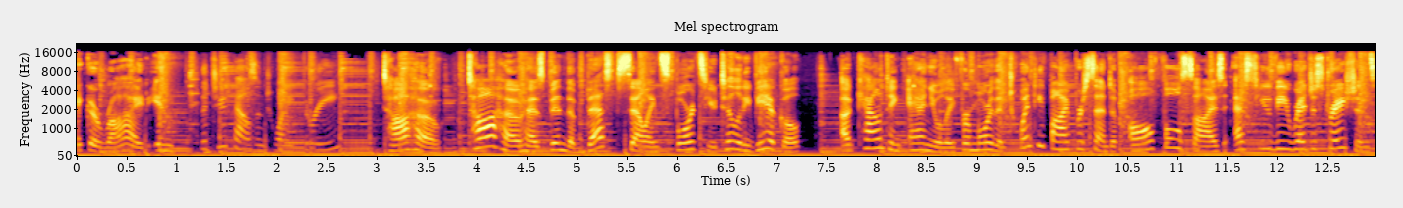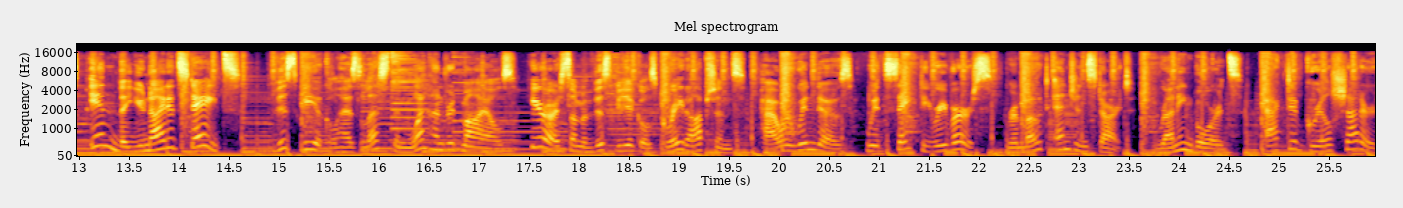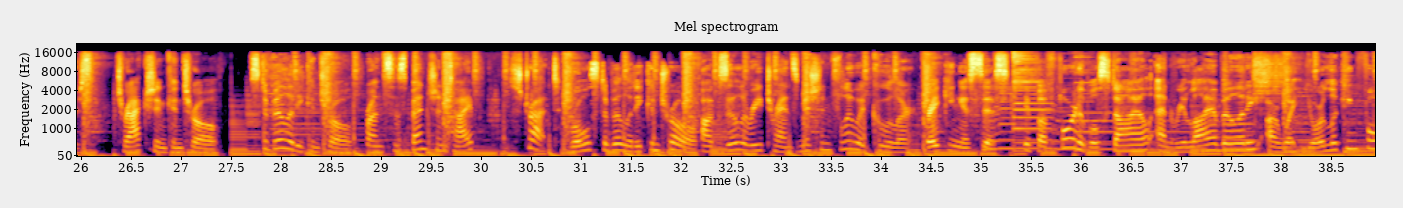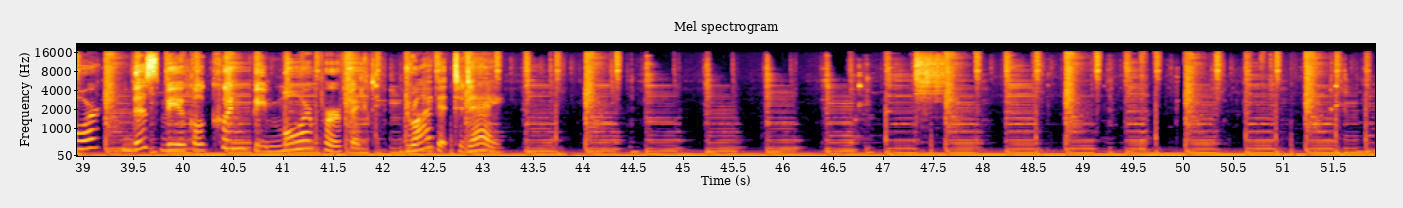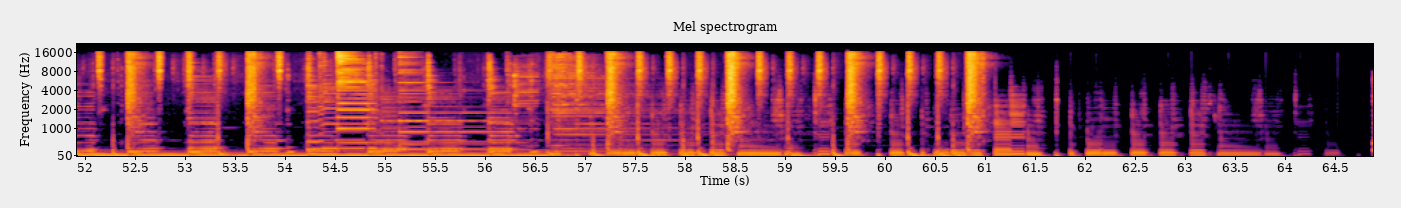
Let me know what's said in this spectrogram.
Take a ride in the 2023 Tahoe. Tahoe has been the best selling sports utility vehicle, accounting annually for more than 25% of all full size SUV registrations in the United States. This vehicle has less than 100 miles. Here are some of this vehicle's great options power windows with safety reverse, remote engine start, running boards, active grille shutters, traction control stability control, front suspension type, strut, roll stability control, auxiliary transmission fluid cooler, braking assist. If affordable style and reliability are what you're looking for, this vehicle couldn't be more perfect. Drive it today.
